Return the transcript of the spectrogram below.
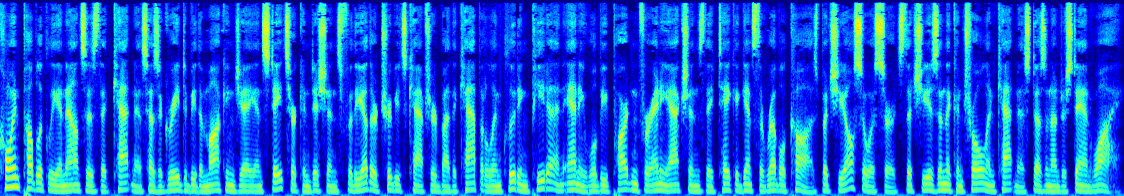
Coin publicly announces that Katniss has agreed to be the Mockingjay and states her conditions for the other tributes captured by the Capitol, including Peeta and Annie, will be pardoned for any actions they take against the rebel cause, but she also asserts that she is in the control and Katniss doesn't understand why.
